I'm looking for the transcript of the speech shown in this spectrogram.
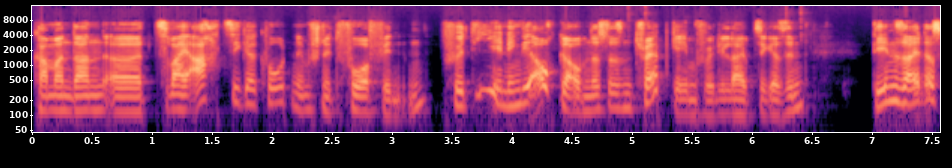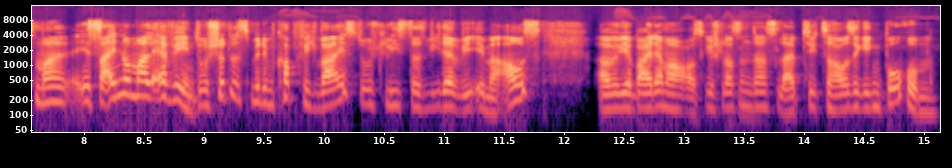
Kann man dann äh, 280er Quoten im Schnitt vorfinden. Für diejenigen, die auch glauben, dass das ein Trap-Game für die Leipziger sind, denen sei das mal, es sei nur mal erwähnt. Du schüttelst mit dem Kopf, ich weiß, du schließt das wieder wie immer aus, aber wir beide haben auch ausgeschlossen, dass Leipzig zu Hause gegen Bochum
